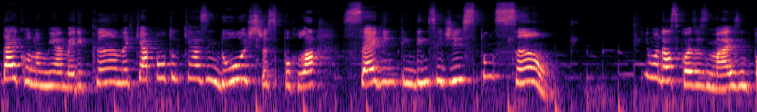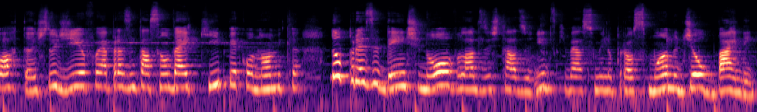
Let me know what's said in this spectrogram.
da economia americana, que apontam que as indústrias por lá seguem tendência de expansão. E uma das coisas mais importantes do dia foi a apresentação da equipe econômica do presidente novo lá dos Estados Unidos, que vai assumir no próximo ano, Joe Biden.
